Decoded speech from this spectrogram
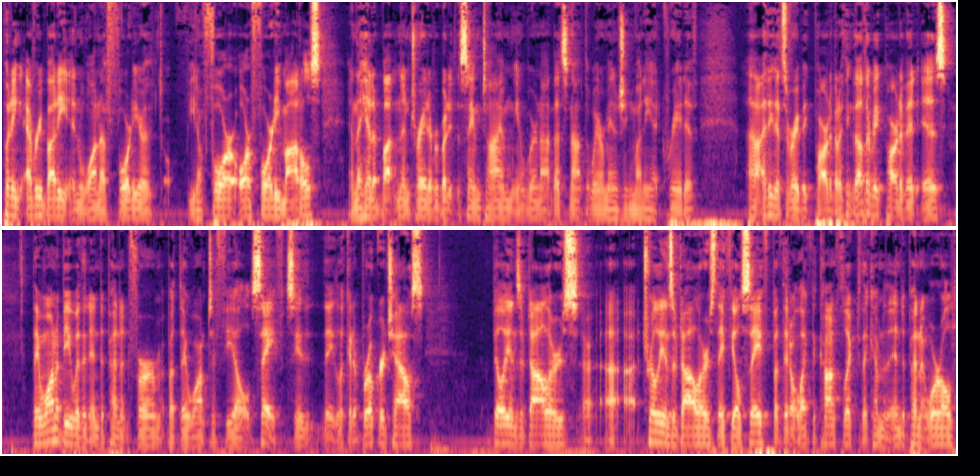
putting everybody in one of 40 or you know four or 40 models and they hit a button and trade everybody at the same time. You know we're not that's not the way we're managing money at creative. Uh, i think that's a very big part of it. I think the other big part of it is they want to be with an independent firm but they want to feel safe. See they look at a brokerage house billions of dollars uh, uh, trillions of dollars they feel safe but they don't like the conflict. They come to the independent world.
